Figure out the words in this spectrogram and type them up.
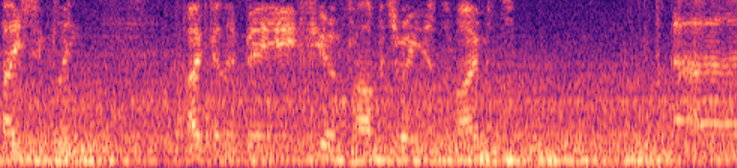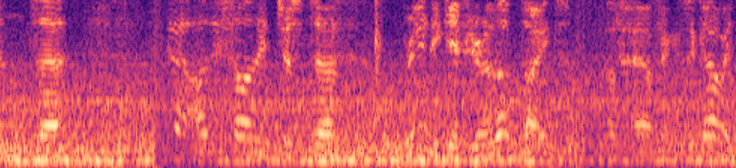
basically, are going to be few and far between at the moment. And uh, I decided just to really give you an update of how things are going.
